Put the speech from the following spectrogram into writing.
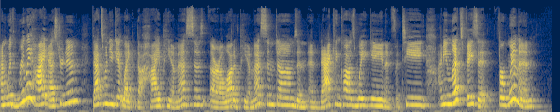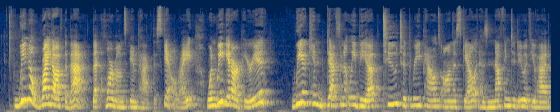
And with really high estrogen, that's when you get like the high PMS or a lot of PMS symptoms, and, and that can cause weight gain and fatigue. I mean, let's face it, for women, we know right off the bat that hormones impact the scale, right? When we get our period, we can definitely be up two to three pounds on the scale. It has nothing to do if you had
